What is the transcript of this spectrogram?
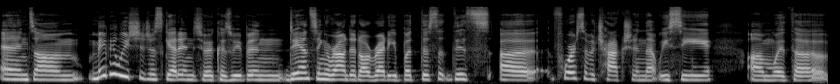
and um maybe we should just get into it because we've been dancing around it already but this this uh force of attraction that we see um with uh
